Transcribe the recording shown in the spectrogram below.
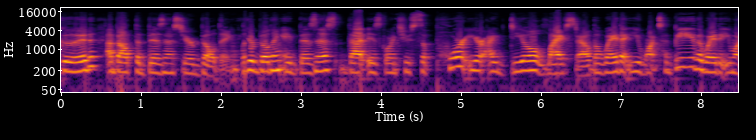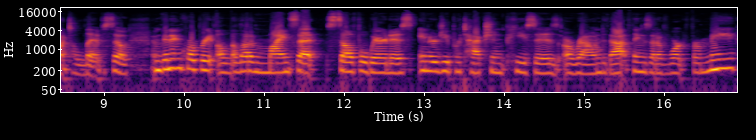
good about the business you're building. You're building a business that is going to support your ideal lifestyle, the way that you want to be, the way that you want to live. So, I'm going to incorporate a, a lot of mindset, self awareness, energy protection pieces around that, things that have worked for me,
